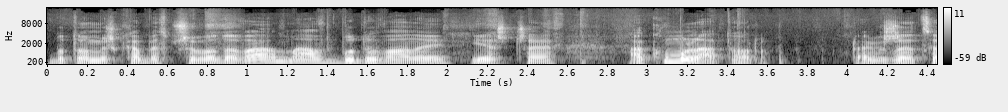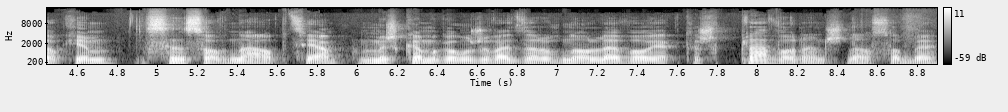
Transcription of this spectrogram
bo to myszka bezprzewodowa, ma wbudowany jeszcze akumulator. Także całkiem sensowna opcja. Myszkę mogą używać zarówno lewo, jak też praworęczne osoby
